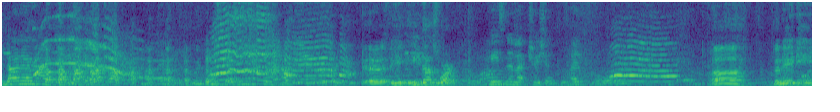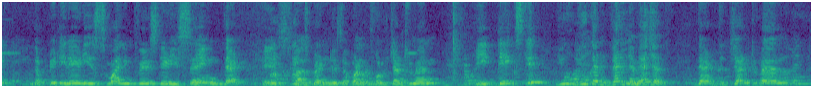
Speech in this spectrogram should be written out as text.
No, no, no. he's good. He's a keeper. Uh, he, he does what? He's an electrician. Uh, the lady, the pretty lady, smiling face lady is saying that his husband is a wonderful gentleman. He takes care. You, you can well imagine that the gentleman,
